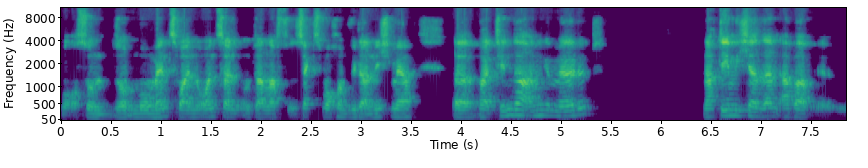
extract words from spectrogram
auch so ein, so ein Moment 2019 und dann nach sechs Wochen wieder nicht mehr äh, bei Tinder angemeldet. Nachdem ich ja dann aber äh,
